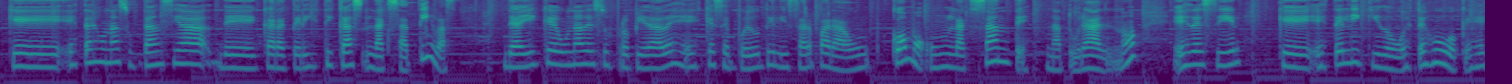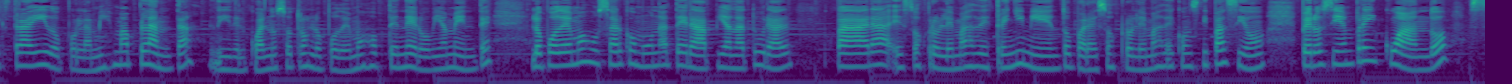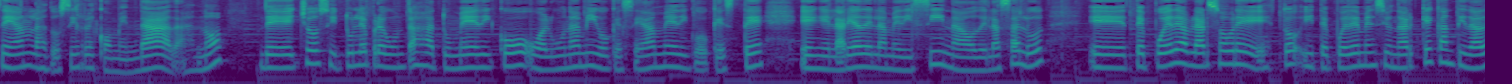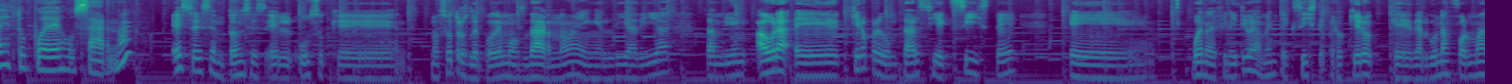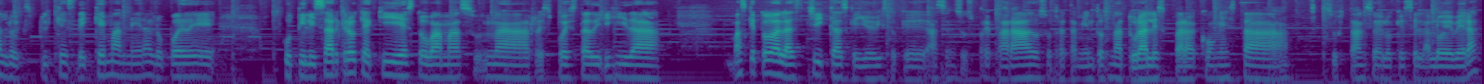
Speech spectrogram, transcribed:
que esta es una sustancia de características laxativas. De ahí que una de sus propiedades es que se puede utilizar para un, como un laxante natural, ¿no? Es decir, que este líquido o este jugo que es extraído por la misma planta y del cual nosotros lo podemos obtener obviamente, lo podemos usar como una terapia natural para esos problemas de estreñimiento, para esos problemas de constipación, pero siempre y cuando sean las dosis recomendadas, ¿no? De hecho, si tú le preguntas a tu médico o algún amigo que sea médico que esté en el área de la medicina o de la salud, eh, te puede hablar sobre esto y te puede mencionar qué cantidades tú puedes usar, ¿no? Ese es entonces el uso que nosotros le podemos dar, ¿no? En el día a día también. Ahora, eh, quiero preguntar si existe, eh, bueno, definitivamente existe, pero quiero que de alguna forma lo expliques de qué manera lo puede utilizar. Creo que aquí esto va más una respuesta dirigida más que todas las chicas que yo he visto que hacen sus preparados o tratamientos naturales para con esta sustancia de lo que es el aloe vera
